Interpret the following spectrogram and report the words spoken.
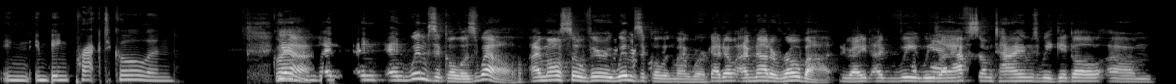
in in being practical and yeah and, and, and whimsical as well. I'm also very whimsical in my work. I don't i'm not a robot right? I, we we laugh sometimes we giggle um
